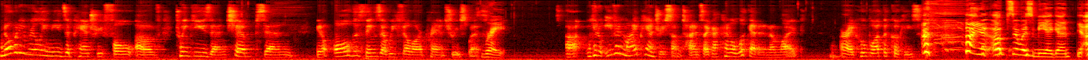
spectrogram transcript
Nobody really needs a pantry full of Twinkies and chips and you know all the things that we fill our pantries with. Right. Uh, you know, even my pantry sometimes, like I kind of look at it and I'm like, all right, who bought the cookies? Oops, it was me again. Yeah.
